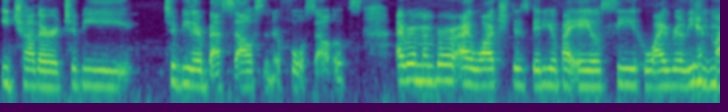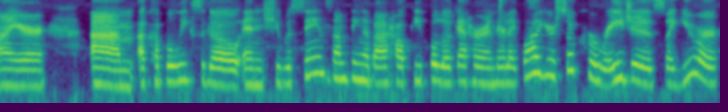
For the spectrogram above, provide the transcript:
each other to be to be their best selves and their full selves. I remember I watched this video by AOC, who I really admire, um, a couple weeks ago, and she was saying something about how people look at her and they're like, "Wow, you're so courageous! Like you are,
